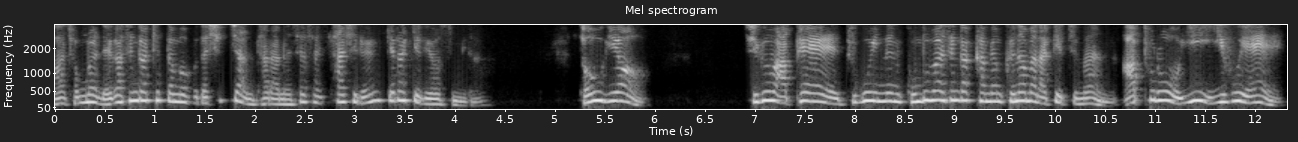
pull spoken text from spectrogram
아 정말 내가 생각했던 것보다 쉽지 않다라는 사실을 깨닫게 되었습니다. 더욱이요. 지금 앞에 두고 있는 공부만 생각하면 그나마 낫겠지만 앞으로 이 이후에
